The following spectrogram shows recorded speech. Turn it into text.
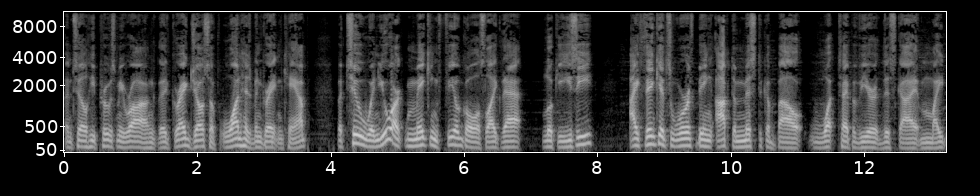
until he proves me wrong that Greg Joseph, one, has been great in camp, but two, when you are making field goals like that look easy, I think it's worth being optimistic about what type of year this guy might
